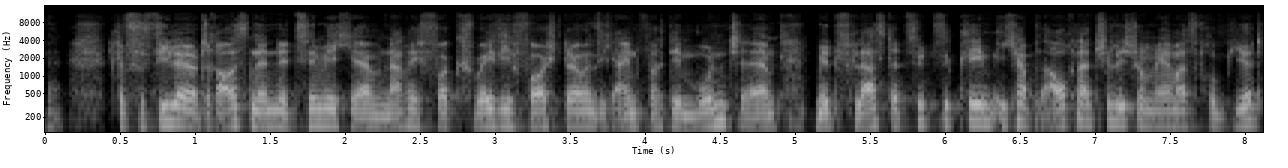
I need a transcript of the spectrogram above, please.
Ich glaube, für viele da draußen eine ziemlich ähm, nach wie vor crazy Vorstellung, sich einfach den Mund ähm, mit Pflaster zuzukleben. Ich habe es auch natürlich schon mehrmals probiert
